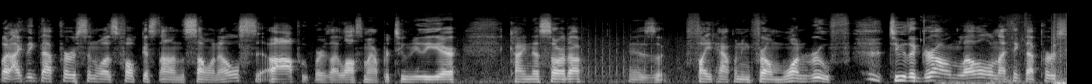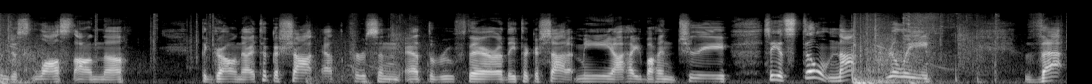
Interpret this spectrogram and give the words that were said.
but I think that person was focused on someone else. Ah, poopers, I lost my opportunity there. Kinda, sorta. There's a fight happening from one roof to the ground level, and I think that person just lost on the the ground there. I took a shot at the person at the roof there. They took a shot at me. I hide behind the tree. See, it's still not really that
